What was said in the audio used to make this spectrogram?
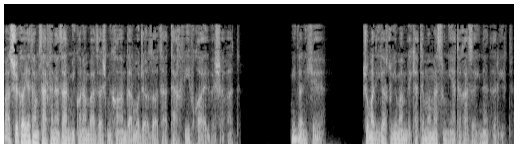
و از شکایتم صرف نظر می‌کنم و ازش می‌خواهم در مجازاتت تخفیف قائل بشود. میدانی که شما دیگر توی مملکت ما مسئولیت غذایی ندارید.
